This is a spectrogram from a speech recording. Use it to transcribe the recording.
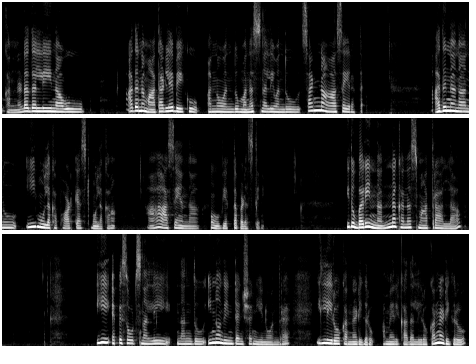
ಕನ್ನಡದಲ್ಲಿ ನಾವು ಅದನ್ನು ಮಾತಾಡಲೇಬೇಕು ಅನ್ನೋ ಒಂದು ಮನಸ್ಸಿನಲ್ಲಿ ಒಂದು ಸಣ್ಣ ಆಸೆ ಇರುತ್ತೆ. ಅದನ್ನು ನಾನು ಈ ಮೂಲಕ ಪಾಡ್ಕ್ಯಾಸ್ಟ್ ಮೂಲಕ ಆ ಆಸೆಯನ್ನು ವ್ಯಕ್ತಪಡಿಸ್ತೀನಿ. ಇದು ಬರೀ ನನ್ನ ಕನಸು ಮಾತ್ರ ಅಲ್ಲ. ಈ ಎಪಿಸೋಡ್ಸ್ನಲ್ಲಿ ನಂದು ಇನ್ನೊಂದು ಇಂಟೆನ್ಷನ್ ಏನು ಅಂದರೆ, ಇಲ್ಲಿರೋ ಕನ್ನಡಿಗರು, ಅಮೇರಿಕಾದಲ್ಲಿರೋ ಕನ್ನಡಿಗರು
